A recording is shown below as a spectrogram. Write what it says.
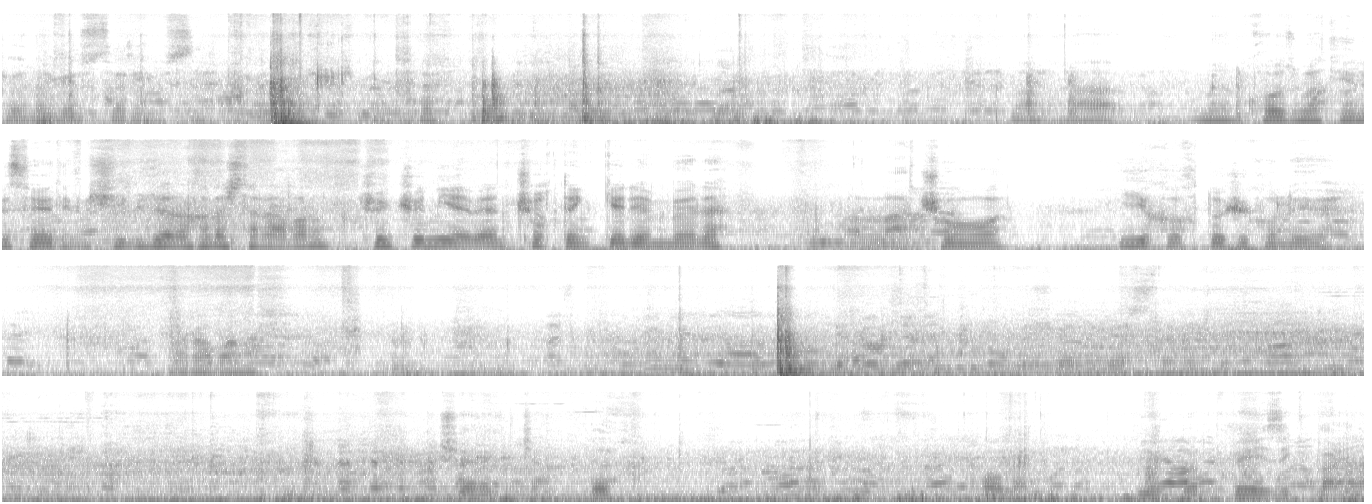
Şöyle göstereyim size. Valla ben kozmetiğini sevdim. İşi güzel arkadaşlar arabanın. Çünkü niye ben çok denk geliyorum böyle. Allah çoğu yıkık dökük oluyor arabanın. Şöyle göstereyim. Çeyrek jantlı. Polo. 1.4 Basic Line.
